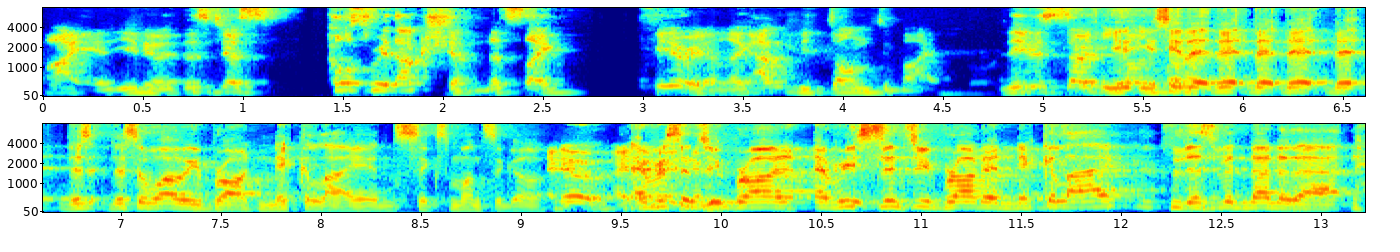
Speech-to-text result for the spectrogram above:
buy it? You know, this is just cost reduction. That's like theory. Like, I would be dumb to buy. They just start. You, you see, the, the, the, this, this is why we brought Nikolai in six months ago. I know. I know ever I since know. we brought, ever since we brought in Nikolai, there's been none of that.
